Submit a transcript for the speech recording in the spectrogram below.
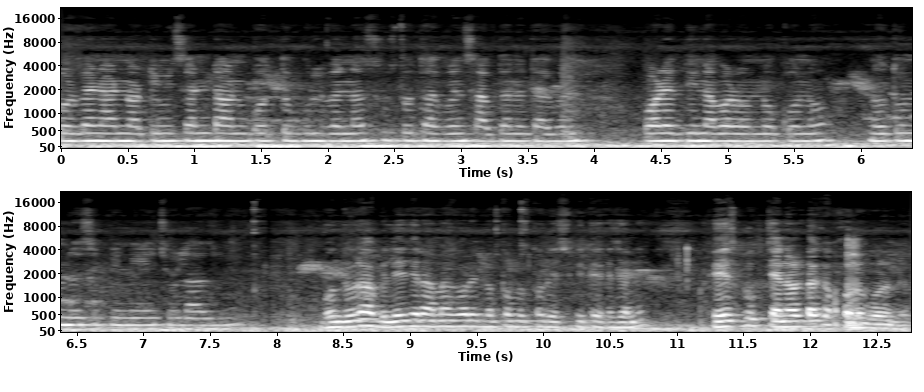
করবেন আর নোটিফিকেশানটা অন করতে ভুলবেন না। সুস্থ থাকবেন, সাবধানে থাকবেন। পরের দিন আবার অন্য কোনো নতুন রেসিপি নিয়ে চলে আসব। বন্ধুরা ভিলেজে রান্নাঘরে নতুন নতুন রেসিপি দেখে জানি। ফেসবুক চ্যানেলটাকে ফলো করে নেবে।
